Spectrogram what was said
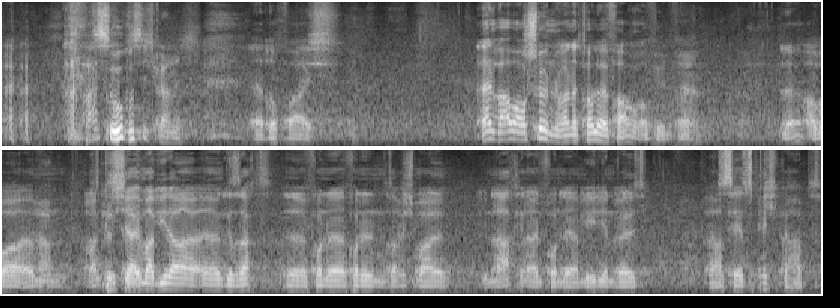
was so? Wusste ich gar nicht. Ja, doch war ich. Nein, war aber auch schön, war eine tolle Erfahrung auf jeden Fall. Ne? Aber ähm, man kriegt ja immer wieder äh, gesagt äh, von, der, von den, sag ich mal, im Nachhinein von der Medienwelt, da hast du jetzt Pech gehabt.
